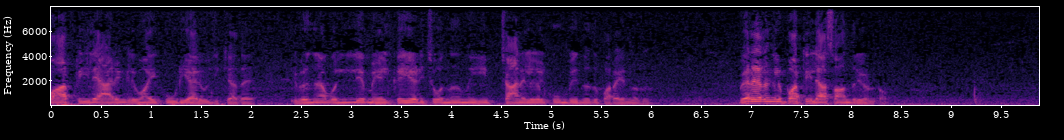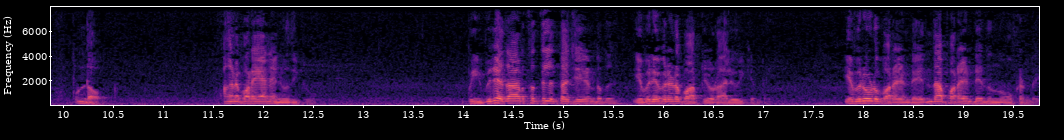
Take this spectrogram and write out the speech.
പാർട്ടിയിലെ ആരെങ്കിലുമായി കൂടിയാലോചിക്കാതെ ഇവരിങ്ങനെ വലിയ മേൽക്കൈ അടിച്ചു വന്നു നിന്ന് ഈ ചാനലുകൾക്ക് മുമ്പിൽ നിന്ന് പറയുന്നത്? വേറെ ഏതെങ്കിലും പാർട്ടിയിൽ ആ സ്വാതന്ത്ര്യം ഉണ്ടോ? ഉണ്ടോ? അങ്ങനെ പറയാൻ അനുവദിക്കൂ. ഇപ്പൊ ഇവർ യഥാർത്ഥത്തിൽ എന്താ ചെയ്യേണ്ടത്? ഇവരെവരുടെ പാർട്ടിയോട് ആലോചിക്കണ്ടേ? ഇവരോട് പറയണ്ടേ? എന്താ പറയണ്ടേന്ന് നോക്കണ്ടേ?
